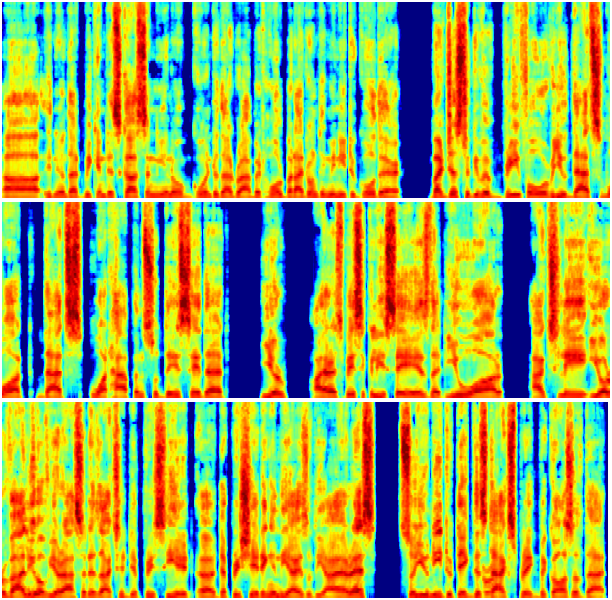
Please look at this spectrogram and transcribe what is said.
uh, you know that we can discuss and you know go into that rabbit hole. But I don't think we need to go there. But just to give a brief overview, that's what that's what happens. So they say that your IRS basically says that you are actually your value of your asset is actually depreciate uh, depreciating in the eyes of the IRS. So you need to take this tax break because of that.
